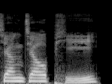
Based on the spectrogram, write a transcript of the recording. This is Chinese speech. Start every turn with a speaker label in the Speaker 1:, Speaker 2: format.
Speaker 1: 香蕉皮。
